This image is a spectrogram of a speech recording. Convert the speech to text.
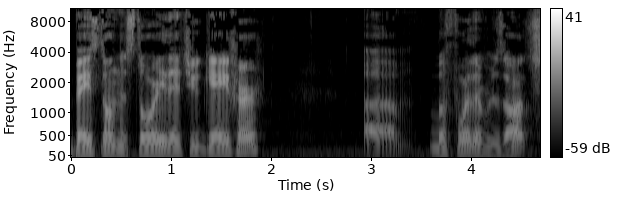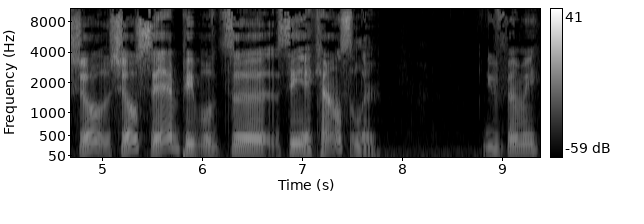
based on the story that you gave her um, before the results, she'll she'll send people to see a counselor. You feel me?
